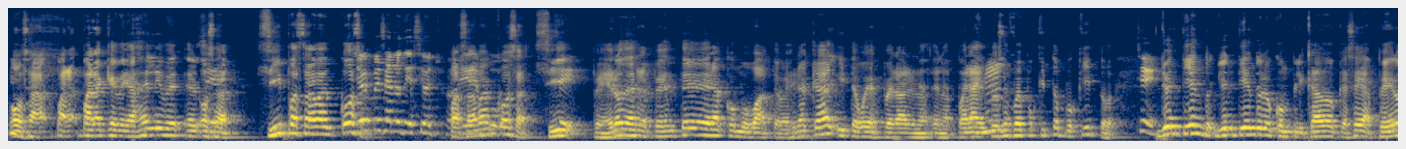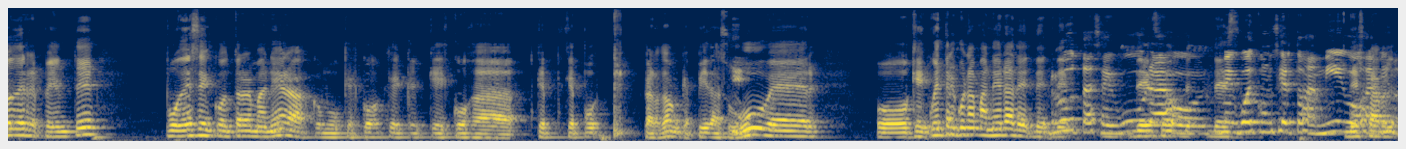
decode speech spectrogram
O sea, para, para que veas el nivel, el- o sea, sí pasaban Yo cosas. empecé a los 18. ahí en Pasaban cosas, sí, Sí. pero de repente era como, va, te vas a ir acá y te voy a esperar en la, en la parada. Entonces fue poquito a poquito. Sí. Yo entiendo, yo entiendo lo complicado que sea, pero de repente podés encontrar maneras como que, esco- que, que, que escoja, que, que po- perdón, que pida su Uber o que encuentre alguna manera de... Ruta segura, de- o de- me voy con ciertos amigos de estable-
